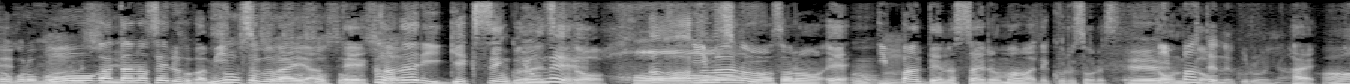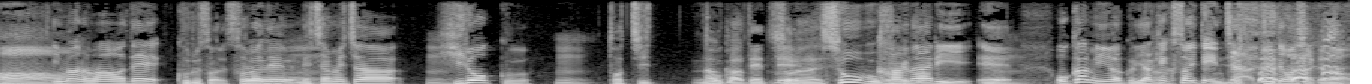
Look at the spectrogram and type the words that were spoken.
なところもあるし。ええ大型のセルフが3つぐらいあって、かなり激戦区なんですけど、ほう今のその、ええうん。一般店のスタイルのままで来るそうです。ええ。一般どん。と店で来るんや。はい。あー。今のままで来るそうです。それでめちゃめちゃ広くうん。土地なんかそれ何勝負をかなり、ええ、おかみ曰くやけくそいてんじゃんって言ってましたけど、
